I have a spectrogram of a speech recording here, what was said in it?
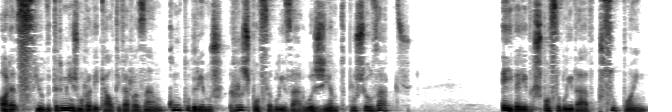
Ora, se o determinismo radical tiver razão, como poderemos responsabilizar o agente pelos seus atos? A ideia de responsabilidade pressupõe,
